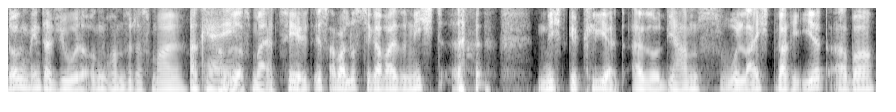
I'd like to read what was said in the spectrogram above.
irgendeinem Interview oder irgendwo haben sie das mal, Okay. haben sie das mal erzählt, ist aber lustigerweise nicht, nicht geklärt. Also die haben es wohl leicht variiert, aber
